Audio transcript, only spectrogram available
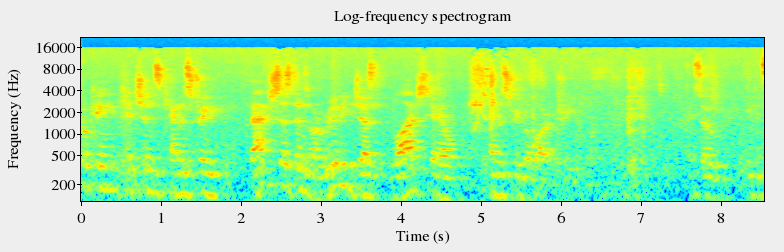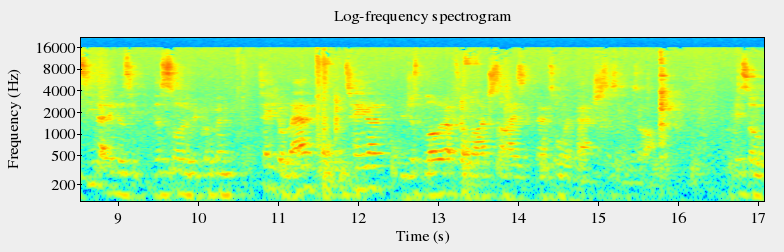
cooking, kitchens, chemistry. Batch systems are really just large-scale chemistry laboratory. So you can see that in this, this sort of equipment. Take your lab container, you just blow it up to a large size, that's all that batch systems are. Okay, so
